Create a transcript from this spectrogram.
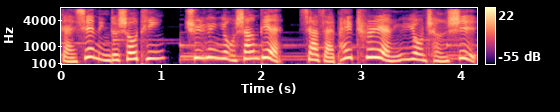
感谢您的收听，去运用商店下载 Patreon 运用城市，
